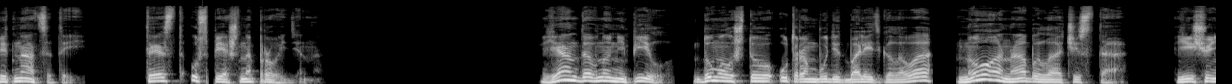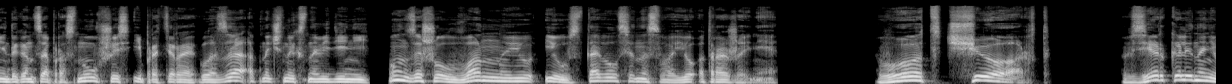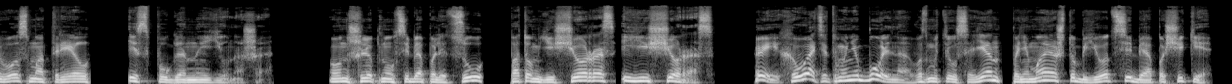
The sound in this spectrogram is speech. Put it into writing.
15. Тест успешно пройден. Ян давно не пил. Думал, что утром будет болеть голова, но она была чиста. Еще не до конца проснувшись и протирая глаза от ночных сновидений, он зашел в ванную и уставился на свое отражение. «Вот черт!» В зеркале на него смотрел испуганный юноша. Он шлепнул себя по лицу, потом еще раз и еще раз. «Эй, хватит, мне больно!» – возмутился Ян, понимая, что бьет себя по щеке.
